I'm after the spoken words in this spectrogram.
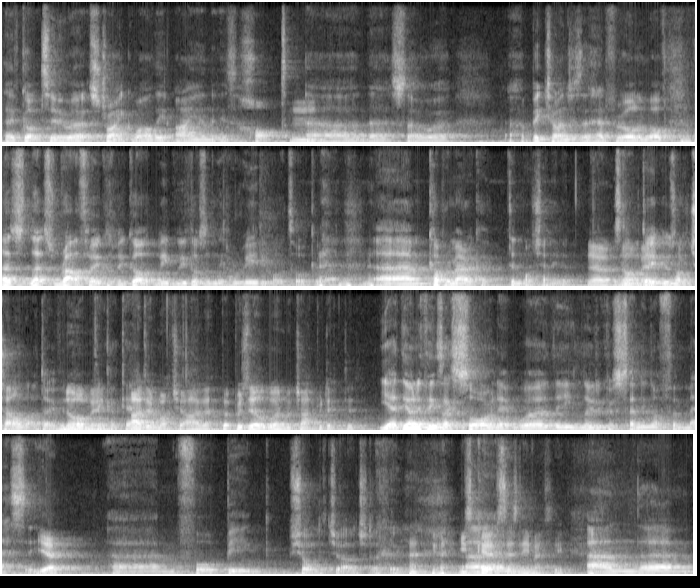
they've got to uh, strike while the iron is hot mm. uh, there. So. Uh, uh, big challenges ahead for all involved. Let's let's rattle through because we've got we, we've got something I really want to talk about. Um, Copa America didn't watch any of it. no, It's not not, me. it was on a channel that I don't even No, me. think I can. I didn't watch it either. But Brazil won, which I predicted. Yeah, the only things I saw in it were the ludicrous sending off for Messi Yeah. um, for being shoulder charged, I think. He's Um, cursed, isn't he, Messi? and um,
